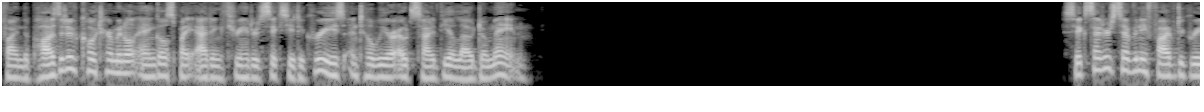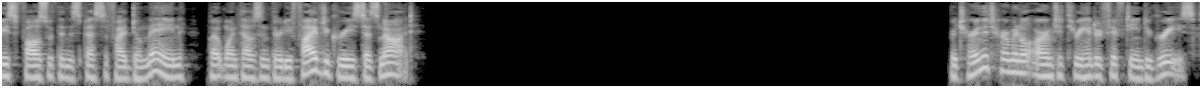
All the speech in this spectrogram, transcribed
Find the positive coterminal angles by adding 360 degrees until we are outside the allowed domain. Six hundred seventy-five degrees falls within the specified domain, but one thousand thirty-five degrees does not. Return the terminal arm to 315 degrees.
